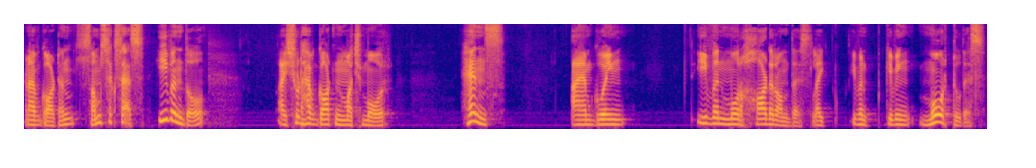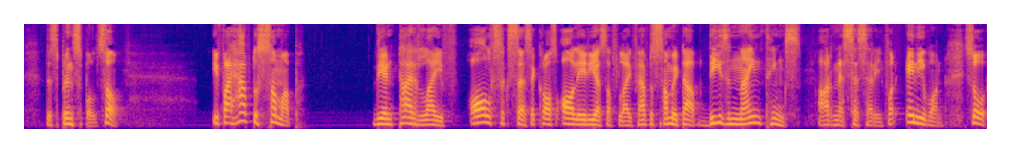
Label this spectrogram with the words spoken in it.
and I've gotten some success, even though I should have gotten much more. Hence, I am going even more harder on this, like even giving more to this, this principle. So, if I have to sum up the entire life, all success across all areas of life, you have to sum it up. These nine things are necessary for anyone. So,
